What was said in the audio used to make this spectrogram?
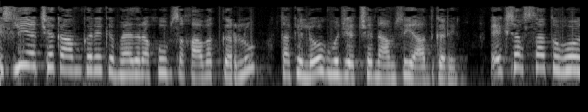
اس لیے اچھے کام کرے کہ میں ذرا خوب سخاوت کر لوں تاکہ لوگ مجھے اچھے نام سے یاد کرے ایک شخص تھا تو وہ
